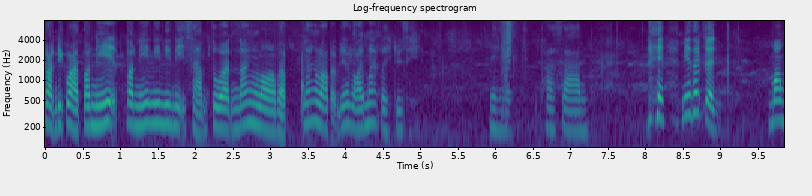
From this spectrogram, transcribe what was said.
ก่อนดีกว่าตอนนี้ตอนนี้นี่นี่นี่สามตัวนั่งรอแบบนั่งรอแบบเรียบร้อยมากเลยดูสินี่นี่ทาซานนี่ถ้าเกิดมองเ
